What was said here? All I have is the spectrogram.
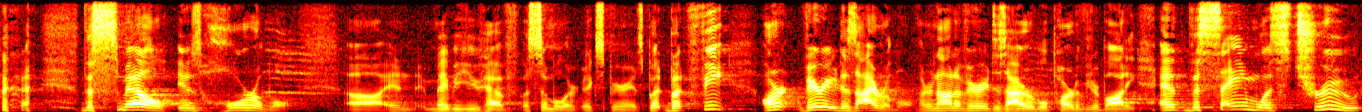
the smell is horrible. Uh, and maybe you have a similar experience. But, but feet aren't very desirable. They're not a very desirable part of your body. And the same was true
